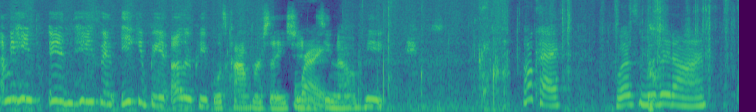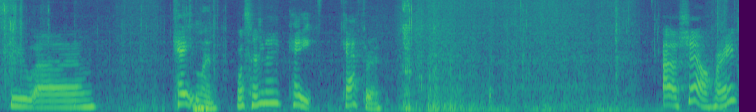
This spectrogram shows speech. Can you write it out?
I mean, he and he's in, he can be in other people's conversations. Right. You know, he Okay, let's move it on to um, Caitlin. What's her name? Kate. Catherine. Oh, Shell, right?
